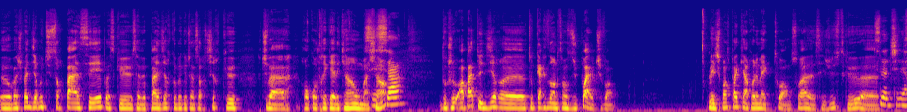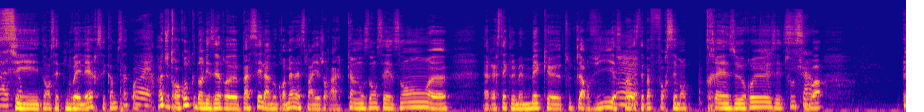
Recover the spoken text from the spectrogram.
Euh, bah, je vais pas te dire oui, tu sors pas assez parce que ça veut pas dire que, que tu vas sortir que tu vas rencontrer quelqu'un ou C'est machin. ça. Donc je ne vais pas te dire, euh, te caresser dans le sens du poil, tu vois. Mais je pense pas qu'il y a un problème avec toi en soi, euh, c'est juste que euh, C'est notre génération. c'est dans cette nouvelle ère, c'est comme ça quoi. Ouais. Après, tu te rends compte que dans les ères euh, passées, là, nos grand-mères, elles se mariaient genre à 15 ans, 16 ans, euh, elles restaient avec le même mec euh, toute leur vie, elles n'étaient pas forcément très heureuses et tout, tu ça. vois.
